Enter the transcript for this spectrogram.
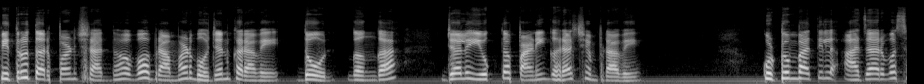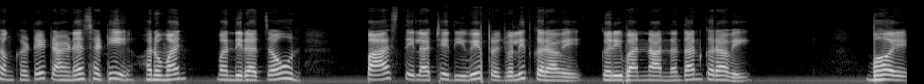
पितृतर्पण श्राद्ध व ब्राह्मण भोजन करावे. दोन. गंगा जलयुक्त पाणी घरात शिंपडावे. कुटुंबातील आजार व संकटे टाळण्यासाठी हनुमान मंदिरात जाऊन पाच तेलाचे दिवे प्रज्वलित करावे. गरिबांना अन्नदान करावे. भय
